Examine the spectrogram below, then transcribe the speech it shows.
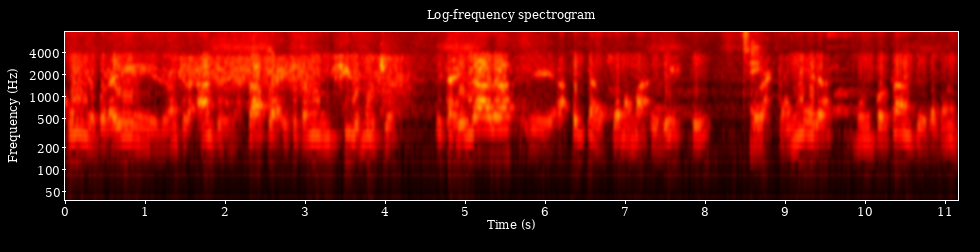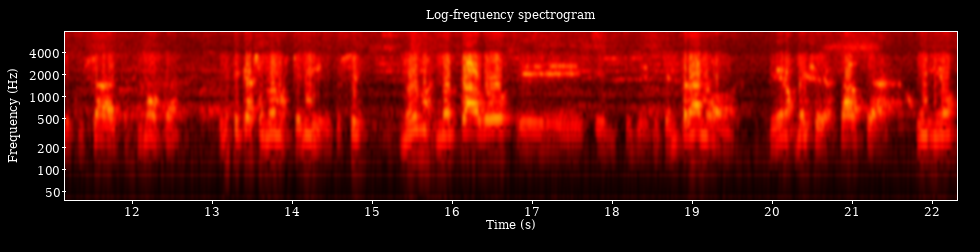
junio por ahí, durante antes de la zafra, eso también incide mucho. Estas heladas eh, afectan a la zona más del este, las cañeras, muy importante, departamento Cruzal, Casimoca. En este caso no hemos tenido, entonces no hemos notado eh, desde temprano, primeros meses de la zafra, junio,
